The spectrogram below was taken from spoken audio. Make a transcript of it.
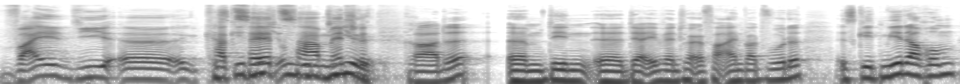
weil die äh, KZs um haben Menschen. gerade, ähm, den, äh, der eventuell vereinbart wurde. Es geht mir darum,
